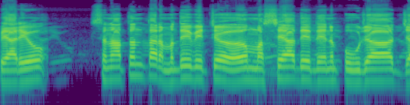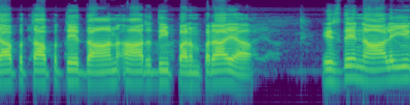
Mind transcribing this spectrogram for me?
ਪਿਆਰਿਓ, ਸਨਾਤਨ ਧਰਮ ਦੇ ਵਿੱਚ ਮੱਸਿਆ ਦੇ ਦਿਨ ਪੂਜਾ, ਜਪ, ਤਪ ਤੇ ਦਾਨ ਆਦਿ ਦੀ ਪਰੰਪਰਾ ਆ। ਇਸ ਦੇ ਨਾਲ ਹੀ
